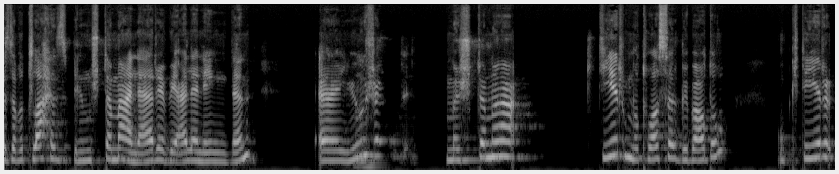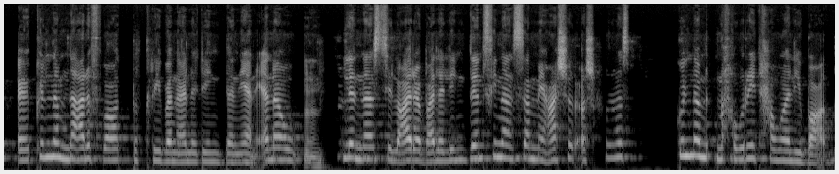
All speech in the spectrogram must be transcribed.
إذا بتلاحظ بالمجتمع العربي على لينكدين آه، يوجد مجتمع كتير متواصل ببعضه وكتير آه، كلنا بنعرف بعض تقريبا على لينكدين. يعني أنا وكل الناس العرب على لينكدين فينا نسمي عشر أشخاص كلنا متمحورين حوالي بعض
